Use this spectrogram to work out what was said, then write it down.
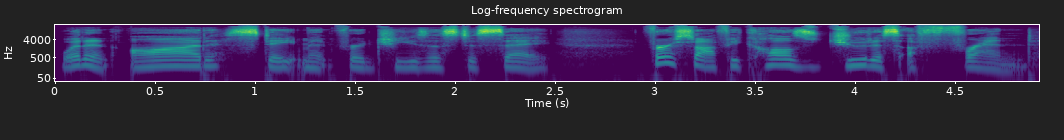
What an odd statement for Jesus to say. First off, he calls Judas a friend.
